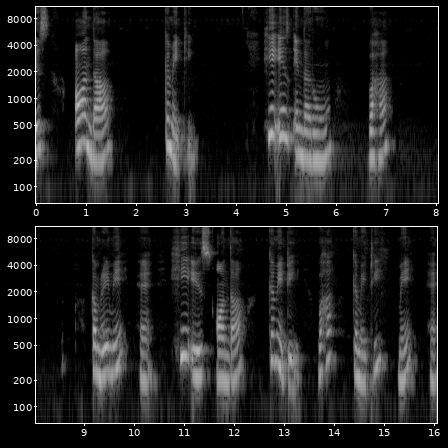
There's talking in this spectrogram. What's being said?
is on the committee he is in the room वह कमरे में हैं he is on the committee वह कमेटी में है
